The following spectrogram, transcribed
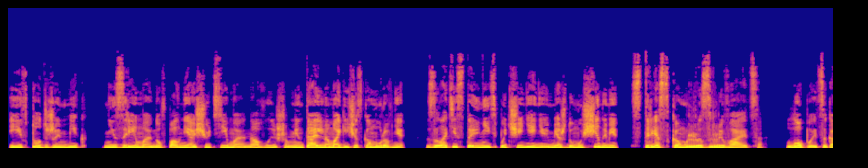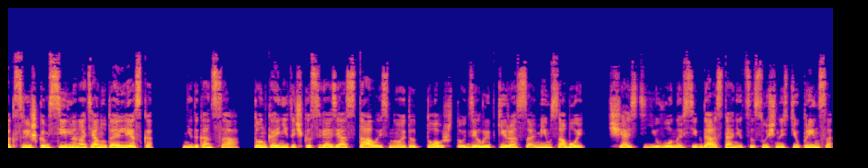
И в тот же миг, незримая, но вполне ощутимая на высшем ментально-магическом уровне, золотистая нить подчинения между мужчинами с треском разрывается, лопается, как слишком сильно натянутая леска. Не до конца. Тонкая ниточка связи осталась, но это то, что делает Кира самим собой. Часть его навсегда останется сущностью принца,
